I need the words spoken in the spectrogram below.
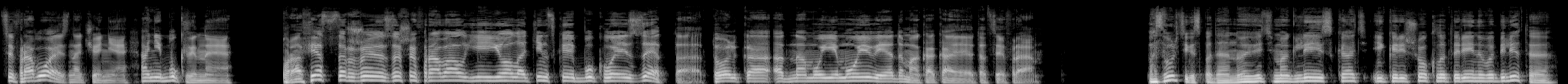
цифровое значение, а не буквенное. Профессор же зашифровал ее латинской буквой «зетта», только одному ему и ведомо, какая это цифра. «Позвольте, господа, но ведь могли искать и корешок лотерейного билета,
